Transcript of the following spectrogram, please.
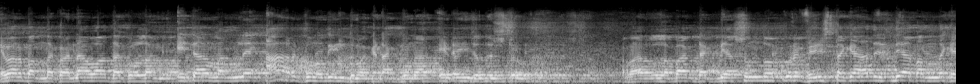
এবার বান্দা কয়, না, ওয়াদা করলাম। এটা মানলে আর কোনোদিন তোমাকে ডাকবো না। এটাই যথেষ্ট। আমার আল্লাহ পাক ডাক দিয়া সুন্দর করে আদেশ দিয়া বান্দাকে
